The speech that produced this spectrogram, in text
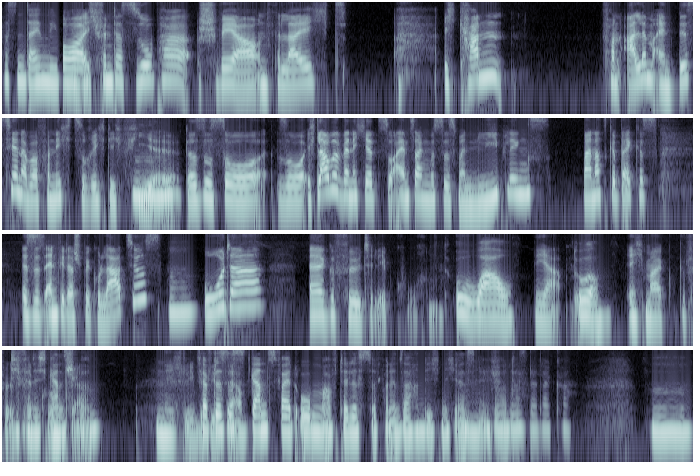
Was denn dein Liebling? Oh, ich finde das super schwer und vielleicht, ich kann von allem ein bisschen, aber von nicht so richtig viel. Mhm. Das ist so, so, ich glaube, wenn ich jetzt so eins sagen müsste, ist mein Lieblings-Weihnachtsgebäck ist, ist es entweder Spekulatius Mhm. oder äh, gefüllte Lebkuchen. oh, wow. Ja, Oh, ich mag gefüllte die finde ich Lebkuchen ganz schlimm. Nee, ich liebe Ich glaube, das sehr. ist ganz weit oben auf der Liste von den Sachen, die ich nicht essen Nee, ich würde. das sehr lecker. Hm.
